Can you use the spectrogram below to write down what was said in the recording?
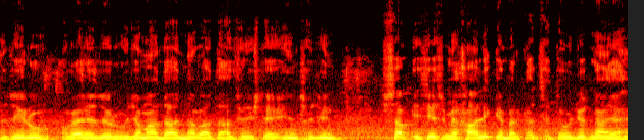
روح، غیر ضرور جماعت نباتات، فرشتے ان سجن سب اسی میں خالق کے برکت سے تو وجود میں آیا ہے۔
